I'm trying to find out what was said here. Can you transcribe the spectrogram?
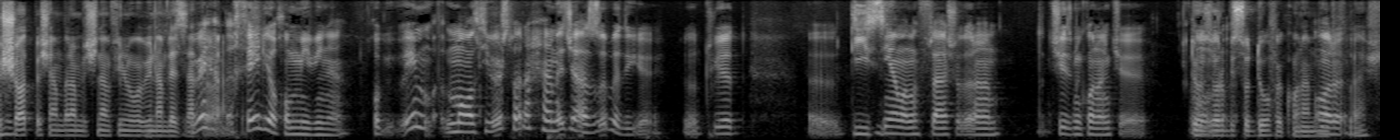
شاد بشم برم بشینم فیلمو ببینم لذت ببرم. خیلی خب می‌بینن. خب این مالتیورس برای همه جذابه دیگه. توی دی سی هم الان فلش رو دارن چیز می‌کنن که 2022 فکر کنم آره. فلش.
